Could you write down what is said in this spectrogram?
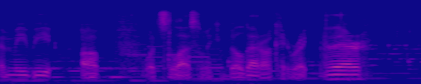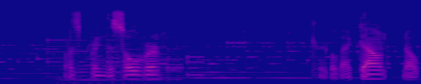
And maybe up. What's the last one we can build at? Okay, right there. Let's bring this over. Can we go back down? Nope.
